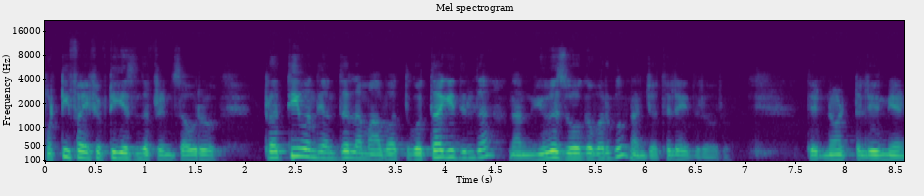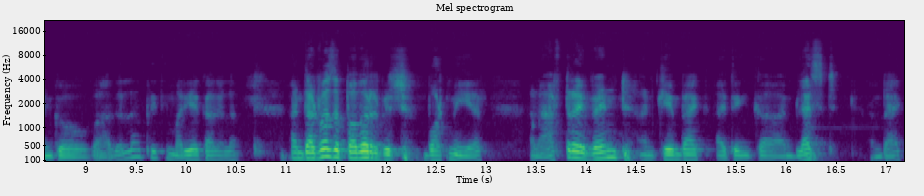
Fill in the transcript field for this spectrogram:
ಫಾರ್ಟಿ ಫೈವ್ ಫಿಫ್ಟಿ ಇಯರ್ಸಿಂದ ಫ್ರೆಂಡ್ಸ್ ಅವರು ಪ್ರತಿಯೊಂದು ಹಂತದಲ್ಲಿ ನಮ್ಮ ಅವತ್ತು ಗೊತ್ತಾಗಿದ್ದರಿಂದ ನಾನು ಯು ಎಸ್ ಹೋಗೋವರೆಗೂ ನನ್ನ ಜೊತೆಲೇ ಇದ್ದರು ಅವರು. Did not leave me and go ಅದೆಲ್ಲ ಪ್ರೀತಿ ಮರೆಯೋಕ್ಕಾಗಲ್ಲ. And that was a power which brought me here and after I went and came back I think I am blessed I'm back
